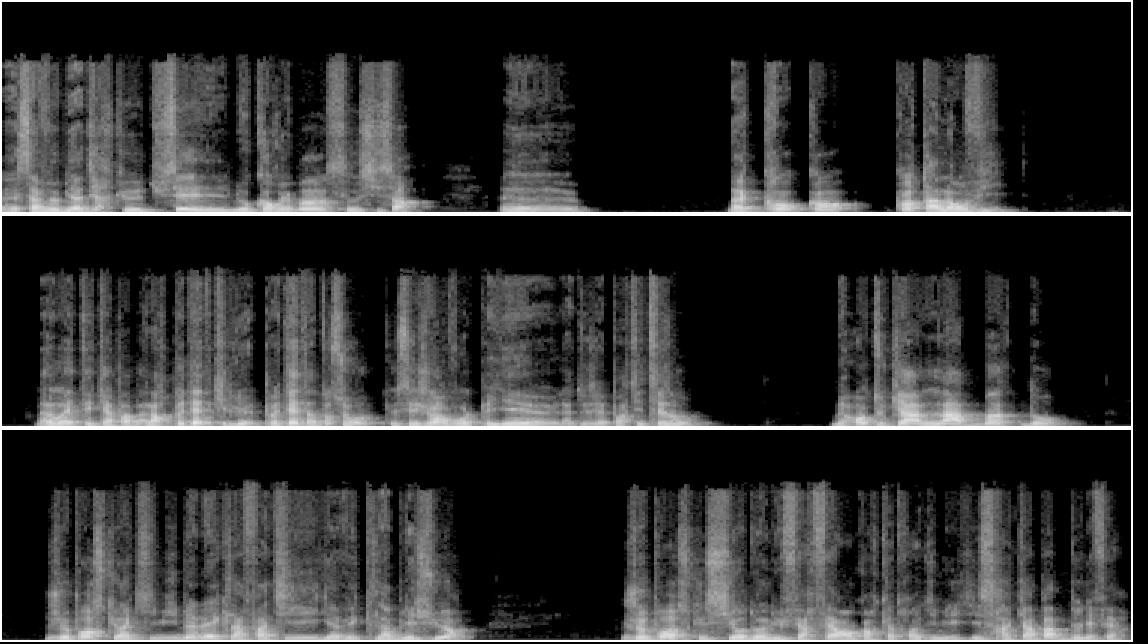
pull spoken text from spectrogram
euh, ça veut bien dire que, tu sais, le corps humain, c'est aussi ça. Bah, quand, quand, quand tu as l'envie, bah ouais, tu es capable. Alors peut-être qu'il peut-être, attention, hein, que ces joueurs vont le payer la deuxième partie de saison. Mais en tout cas, là, maintenant, je pense que même avec la fatigue, avec la blessure, je pense que si on doit lui faire faire encore 90 minutes, il sera capable de les faire.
